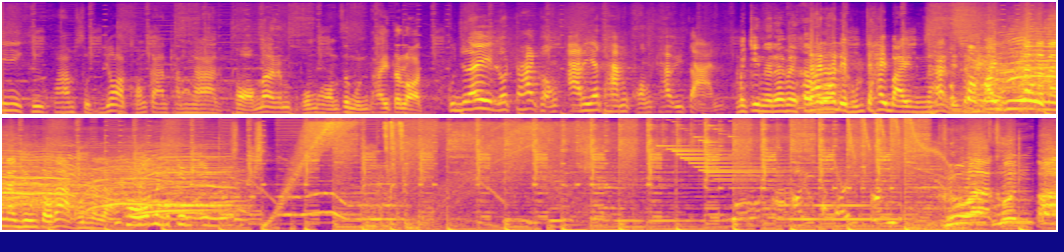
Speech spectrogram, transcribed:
นี่คือความสุดยอดของการทำงาน หอมมากนะผมหอมสมุนไพรตลอด คุณจะได้รสชาติของอารยธรรมของชาวอีสานไม่กินเลยได้ไหมครับได้ได้เดี๋ยวผมจะให้ใบหนึ่งนะฮะเดี๋ยวจะให้ใบเดียวนั่นๆๆยืนต่อหน้าคุณนั่นแหละโหมันจะกินอิ่มครัวคุณปอ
